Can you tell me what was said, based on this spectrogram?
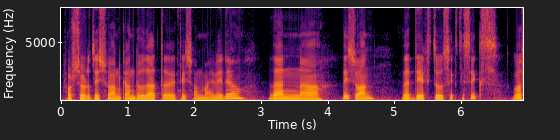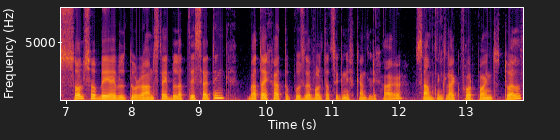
For sure this one can do that, uh, it is on my video. Then uh, this one the DX266 was also be able to run stable at this setting, but I had to push the voltage significantly higher, something like 4.12,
